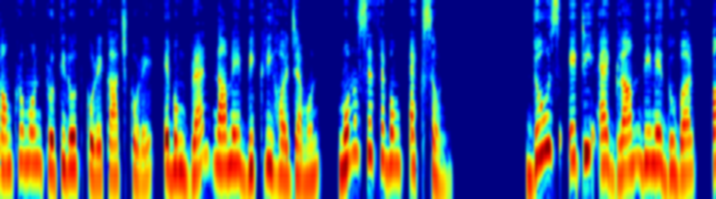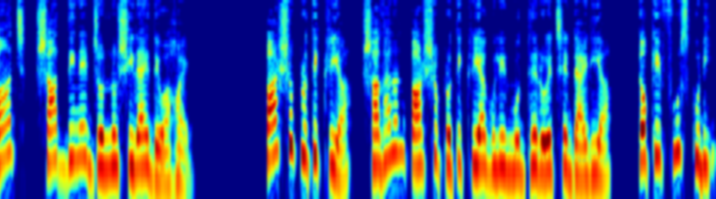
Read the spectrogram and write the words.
সংক্রমণ প্রতিরোধ করে কাজ করে এবং ব্র্যান্ড নামে বিক্রি হয়, যেমন মনোসেফ এবং অ্যাক্সন। ডোজ এটি এক গ্রাম দিনে দুবার, পাঁচ, সাত দিনের জন্য শিরায় দেওয়া হয়। পার্শ্ব প্রতিক্রিয়া, সাধারণ পার্শ্ব প্রতিক্রিয়াগুলির মধ্যে রয়েছে ডায়রিয়া, ত্বকে ফুসকুড়ি,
